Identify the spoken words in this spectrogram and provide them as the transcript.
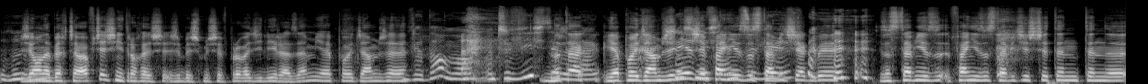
Mhm. że ona by chciała wcześniej trochę, żebyśmy się wprowadzili razem. Ja powiedziałam, że. Wiadomo, oczywiście, No że tak, tak. ja powiedziałam, że nie, że fajnie zostawić wiesz. jakby, zostawię, z- fajnie zostawić jeszcze ten, ten, e,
